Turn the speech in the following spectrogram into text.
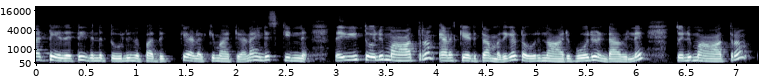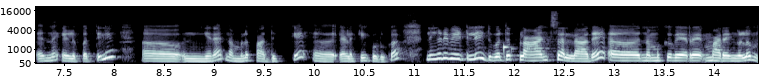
കട്ട് ചെയ്തിട്ട് ഇതിന്റെ തൊലി പതുക്കെ ഇളക്കി മാറ്റുകയാണ്. അതിന്റെ സ്കിന്ന് അതായത് ഈ തൊലി മാത്രം ഇളക്കി എടുത്താൽ മതി കേട്ടോ. ഒരു നാര് പോലും ഉണ്ടാവില്ലേ? തൊലി മാത്രം എന്ന് എളുപ്പത്തിൽ ഇങ്ങനെ നമ്മൾ പതുക്കെ ഇളക്കി കൊടുക്കുക. നിങ്ങളുടെ വീട്ടിൽ ഇതുപോലത്തെ പ്ലാന്റ്സ് അല്ലാതെ നമുക്ക് വേറെ മരങ്ങളും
